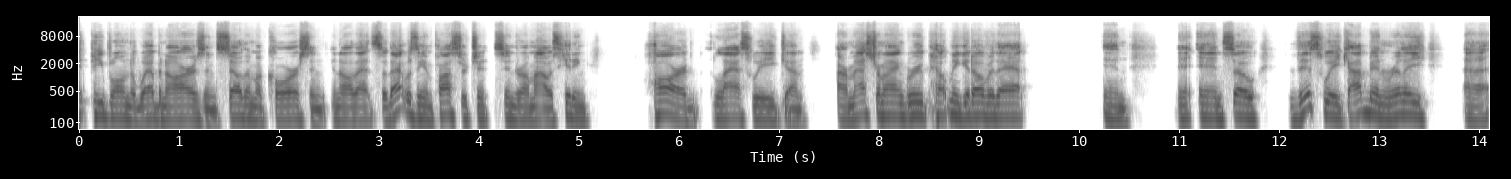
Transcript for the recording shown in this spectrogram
get people onto webinars and sell them a course and, and all that? So that was the imposter syndrome I was hitting hard last week. Um, our mastermind group helped me get over that. And and so this week I've been really uh,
